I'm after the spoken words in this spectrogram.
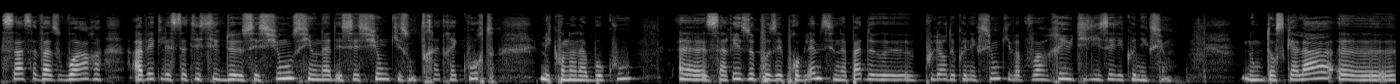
Ça, ça va se voir avec les statistiques de sessions. Si on a des sessions qui sont très très courtes, mais qu'on en a beaucoup, ça risque de poser problème si on n'a pas de pooleur de connexion qui va pouvoir réutiliser les connexions. Donc dans ce cas-là, euh,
